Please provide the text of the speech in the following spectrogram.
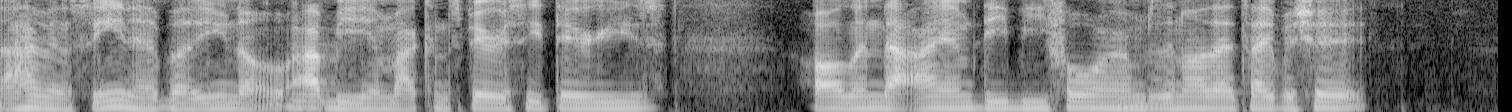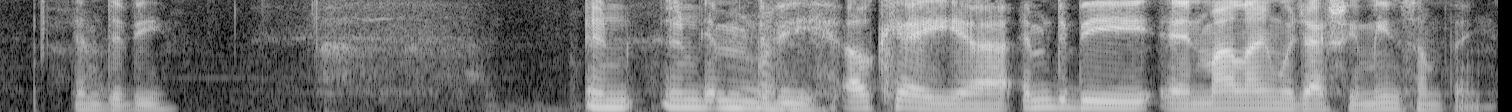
I haven't seen it, but you know, I'll be in my conspiracy theories, all in the IMDb forums and all that type of shit. MDB. In, in, MDB. Okay, uh, MDB in my language actually means something.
